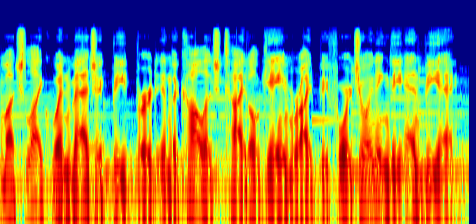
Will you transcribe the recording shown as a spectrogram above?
much like when Magic beat Bird in the college title game right before joining the NBA.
